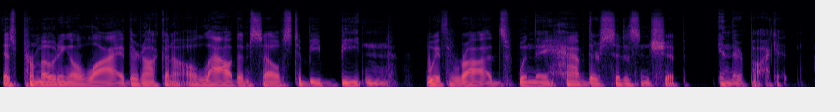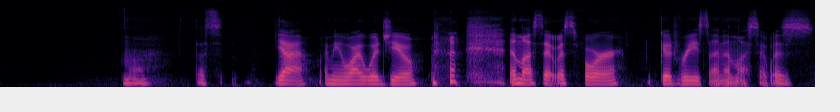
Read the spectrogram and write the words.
is promoting a lie, they're not going to allow themselves to be beaten with rods when they have their citizenship in their pocket. Well, that's, yeah. I mean, why would you? unless it was for good reason, unless it was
